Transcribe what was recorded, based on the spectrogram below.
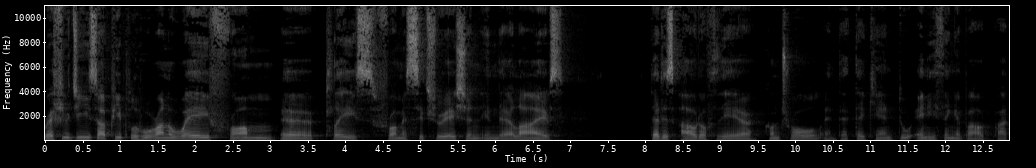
Refugees are people who run away from a place, from a situation in their lives that is out of their control and that they can't do anything about, but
